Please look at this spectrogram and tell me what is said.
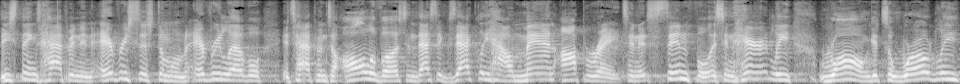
These things happen in every system, on every level. It's happened to all of us, and that's exactly how man operates. And it's sinful, it's inherently wrong. It's a worldly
